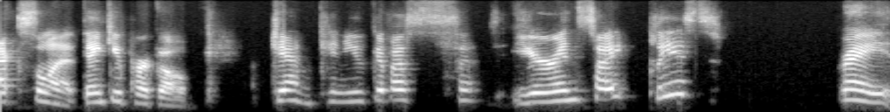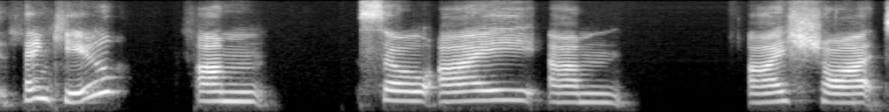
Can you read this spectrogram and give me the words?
Excellent. Thank you, Pirkko. Jen, can you give us your insight, please? Great. Thank you. Um, so I um, I shot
